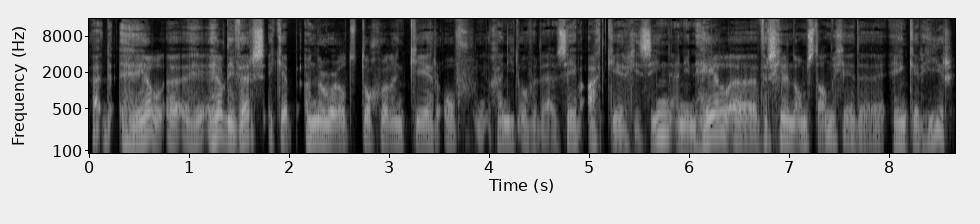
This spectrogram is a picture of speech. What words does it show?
Eh, heel, eh, heel divers. Ik heb Underworld toch wel een keer, of ik ga niet over de zeven, acht keer gezien. En in heel uh, verschillende omstandigheden. Eén keer hier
